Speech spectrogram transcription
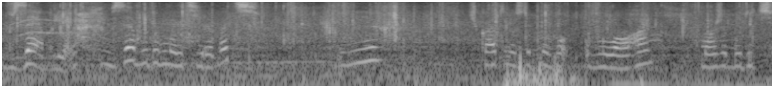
Взе, блин. Взе буду монтировать. І чекати наступного влога. Може будуть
